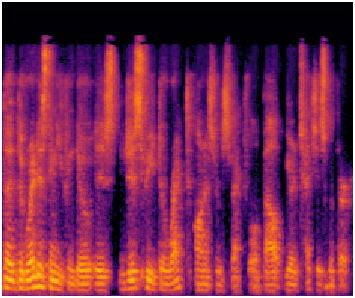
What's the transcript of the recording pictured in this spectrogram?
the, the greatest thing you can do is just be direct, honest, and respectful about your intentions with her.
